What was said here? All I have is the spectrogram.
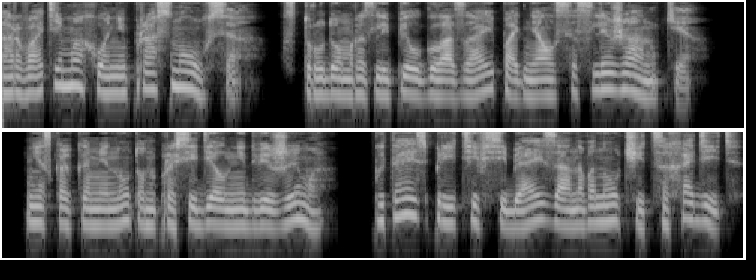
Арвати Махони проснулся, с трудом разлепил глаза и поднялся с лежанки. Несколько минут он просидел недвижимо, пытаясь прийти в себя и заново научиться ходить.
